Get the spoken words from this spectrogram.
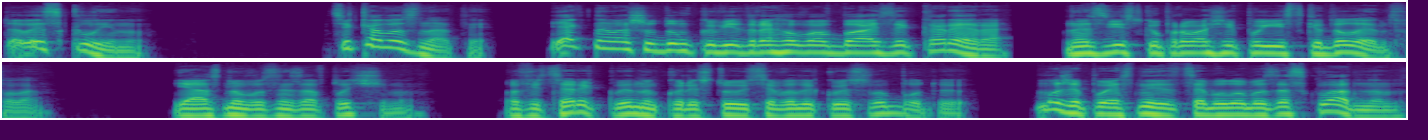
То ви з клину. Цікаво знати, як, на вашу думку, відреагував би Айзек Карера на звістку про ваші поїздки до Ленфола? Я знову знизав плечима. Офіцери клину користуються великою свободою. Може, пояснити це було би заскладно,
